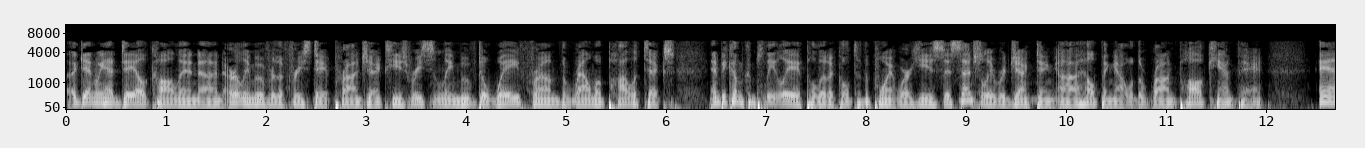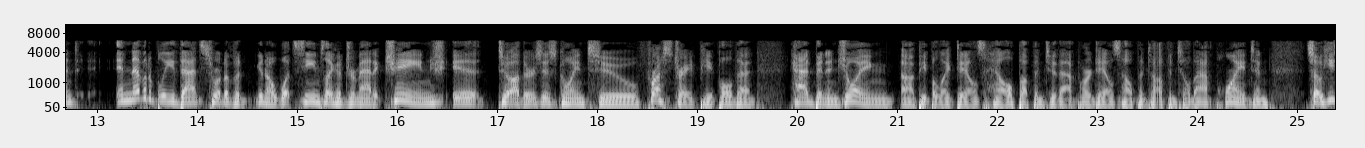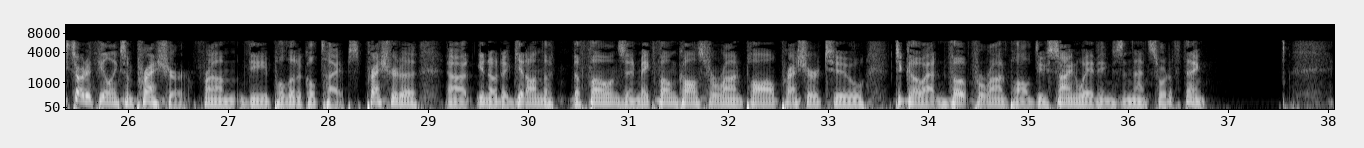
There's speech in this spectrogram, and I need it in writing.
again, we had Dale call in, uh, an early mover of the Free State Project. He's recently moved away from the realm of politics and become completely apolitical to the point where he's essentially rejecting uh, helping out with the Ron Paul campaign. And inevitably, that's sort of a you know what seems like a dramatic change i to others is going to frustrate people that had been enjoying uh, people like Dale's help up until that or Dale's help until up until that point, and so he started feeling some pressure from the political types, pressure to uh, you know to get on the the phones and make phone calls for Ron Paul, pressure to to go out and vote for Ron Paul, do sign wavings and that sort of thing.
